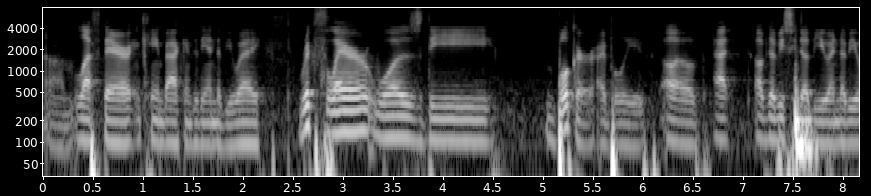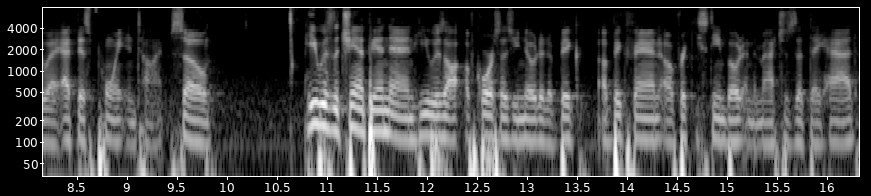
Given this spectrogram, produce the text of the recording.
um, left there and came back into the NWA. Ric Flair was the booker, I believe, of at of WCW NWA at this point in time. So he was the champion, and he was, uh, of course, as you noted, a big a big fan of Ricky Steamboat and the matches that they had.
